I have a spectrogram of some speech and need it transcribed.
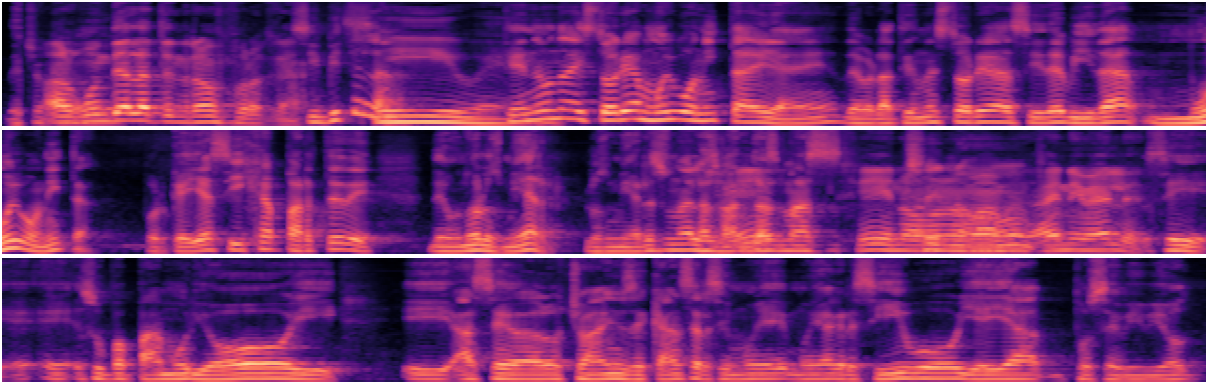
de hecho, Algún día la tendremos por acá. Sí, invítela. Sí, güey. Tiene una historia muy bonita ella, ¿eh? De verdad, tiene una historia así de vida muy bonita. Porque ella es hija parte de, de uno de los Mier. Los Mier es una de las Sí. bandas más... Sí, no, Sí, no, no, no, mames, hay no. niveles. Sí, eh, eh, su papá murió y, y hace ocho años de cáncer, así muy, muy agresivo. Y ella, pues, se vivió,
